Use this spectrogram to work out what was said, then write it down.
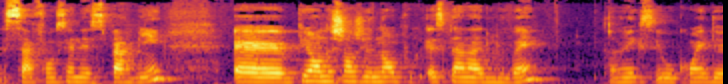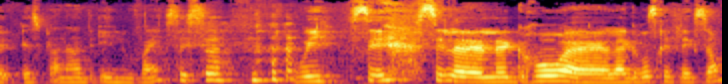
ça fonctionnait super bien. puis on a changé le nom pour Esplanade Louvain que c'est au coin de Esplanade et Louvain. C'est ça. oui, c'est le, le, gros, euh, la grosse réflexion.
